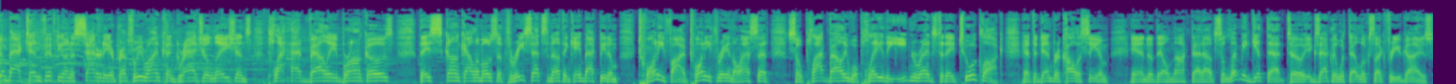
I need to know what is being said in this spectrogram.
Welcome back, 1050 on a Saturday, or Preps Rewind. Congratulations, Platte Valley Broncos. They skunk Alamosa three sets to nothing, came back, beat them 25 23 in the last set. So Platte Valley will play the Eaton Reds today, 2 o'clock at the Denver Coliseum, and uh, they'll knock that out. So let me get that to exactly what that looks like for you guys.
